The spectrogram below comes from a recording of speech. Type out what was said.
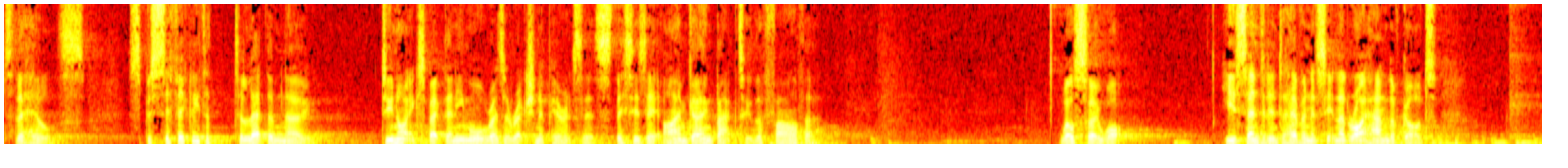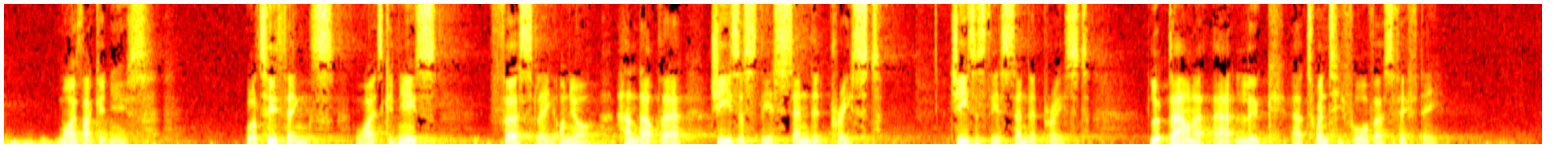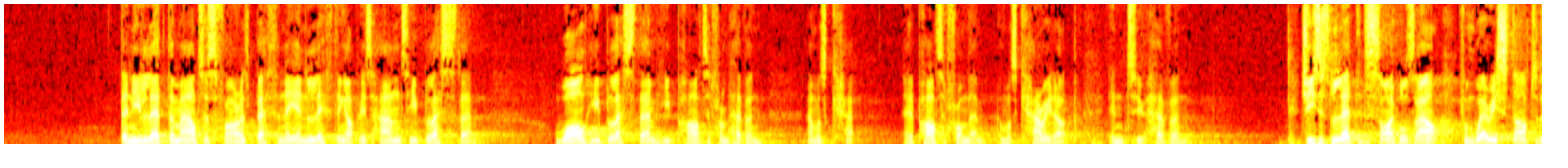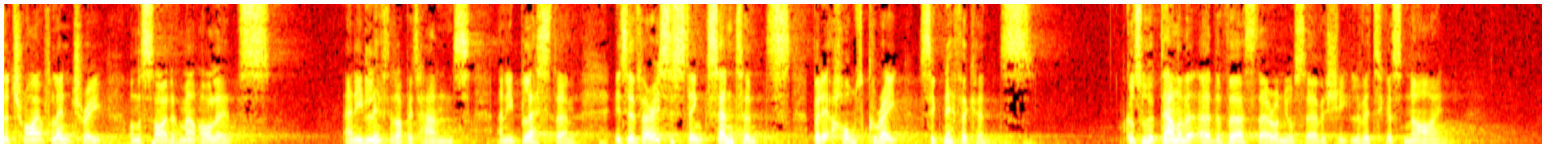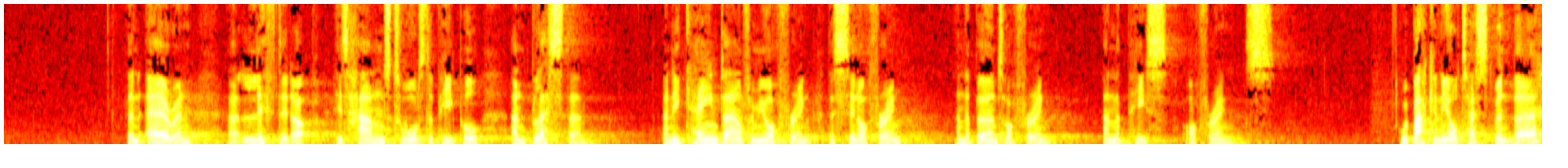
to the hills, specifically to, to let them know do not expect any more resurrection appearances. This is it. I'm going back to the Father. Well, so what? He ascended into heaven and sitting at the right hand of God. Why is that good news? Well, two things why it's good news. Firstly, on your handout there, Jesus the ascended priest. Jesus the ascended priest. Look down at, at Luke at 24, verse 50. Then he led them out as far as Bethany, and lifting up his hands, he blessed them. While he blessed them, he parted from heaven and was ca- uh, parted from them and was carried up into heaven. Jesus led the disciples out from where he started a triumphal entry on the side of Mount Olives. And he lifted up his hands and he blessed them. It's a very succinct sentence, but it holds great significance. Because look down at the, uh, the verse there on your service sheet, Leviticus 9. Then Aaron uh, lifted up his hands towards the people and blessed them. And he came down from the offering, the sin offering, and the burnt offering, and the peace offerings. We're back in the Old Testament there.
